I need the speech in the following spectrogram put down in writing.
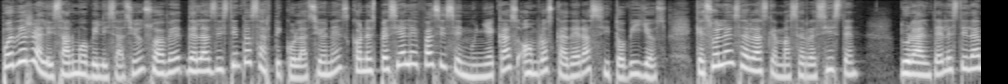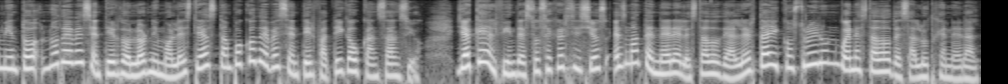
Puedes realizar movilización suave de las distintas articulaciones con especial énfasis en muñecas, hombros, caderas y tobillos, que suelen ser las que más se resisten. Durante el estiramiento no debes sentir dolor ni molestias, tampoco debes sentir fatiga o cansancio, ya que el fin de estos ejercicios es mantener el estado de alerta y construir un buen estado de salud general.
